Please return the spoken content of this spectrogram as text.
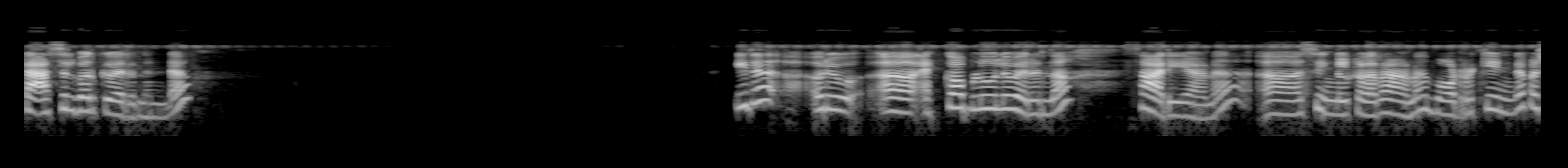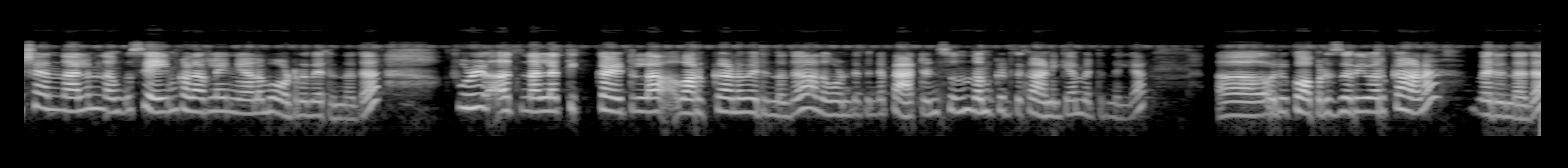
ടാസിൽ വർക്ക് വരുന്നുണ്ട്. ഇത് ഒരു എക്കോ ബ്ലൂവിൽ വരുന്ന സാരിയാണ്. സിംഗിൾ കളറാണ് ബോർഡറൊക്കെ ഉണ്ട് പക്ഷെ എന്നാലും നമുക്ക് സെയിം കളറിൽ തന്നെയാണ് ബോർഡർ വരുന്നത്. ഫുൾ നല്ല തിക്കായിട്ടുള്ള വർക്കാണ് വരുന്നത്. അതുകൊണ്ട് ഇതിന്റെ പാറ്റേൺസ് ഒന്നും നമുക്ക് എടുത്ത് കാണിക്കാൻ പറ്റുന്നില്ല. ഒരു കോപ്പർ സെറി വർക്കാണ് വരുന്നത്.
